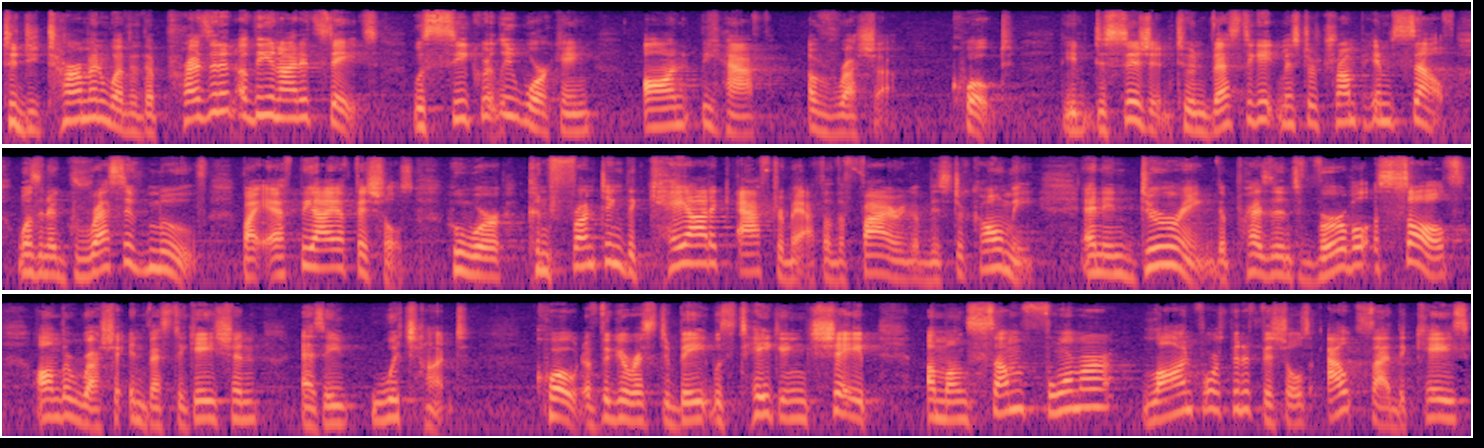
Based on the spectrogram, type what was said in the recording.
to determine whether the President of the United States was secretly working on behalf of Russia. Quote, the decision to investigate Mr. Trump himself was an aggressive move by FBI officials who were confronting the chaotic aftermath of the firing of Mr. Comey and enduring the president's verbal assaults on the Russia investigation as a witch hunt. Quote, a vigorous debate was taking shape among some former law enforcement officials outside the case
